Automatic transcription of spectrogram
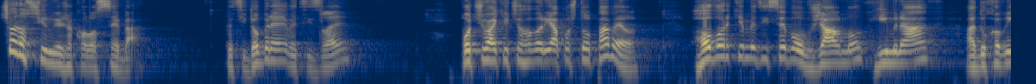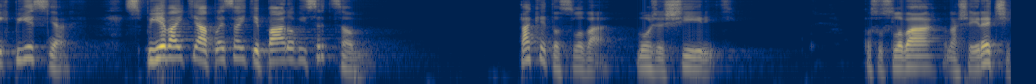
Čo rozširuješ okolo seba? Veci dobré, veci zlé? Počúvajte, čo hovorí apoštol Pavel. Hovorte medzi sebou v žalmoch, hymnách a duchovných piesňach. Spievajte a plesajte pánovi srdcom. takéto slova môže šíriť. To sú slova našej reči.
